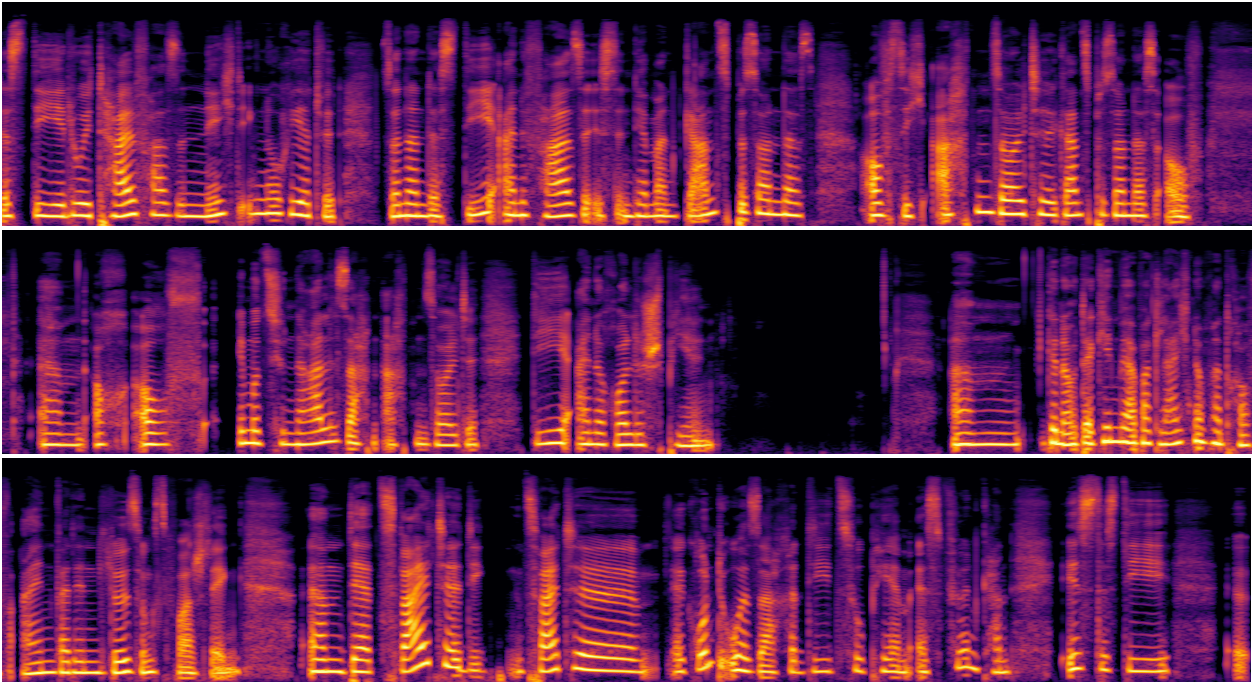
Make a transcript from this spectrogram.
dass die Luitalphase nicht ignoriert wird, sondern dass die eine Phase ist, in der man ganz besonders auf sich achten sollte, ganz besonders auf ähm, auch auf emotionale Sachen achten sollte, die eine Rolle spielen. Ähm, genau, da gehen wir aber gleich nochmal drauf ein bei den Lösungsvorschlägen. Ähm, der zweite, die zweite äh, Grundursache, die zu PMS führen kann, ist, dass die äh,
